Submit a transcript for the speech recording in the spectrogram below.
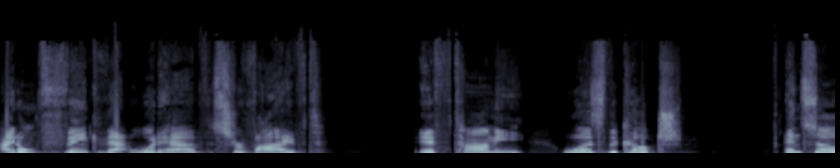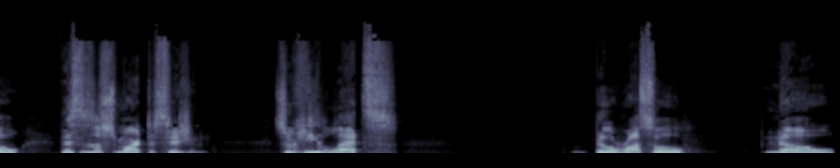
I don't think that would have survived if Tommy was the coach. And so this is a smart decision. So he lets Bill Russell know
